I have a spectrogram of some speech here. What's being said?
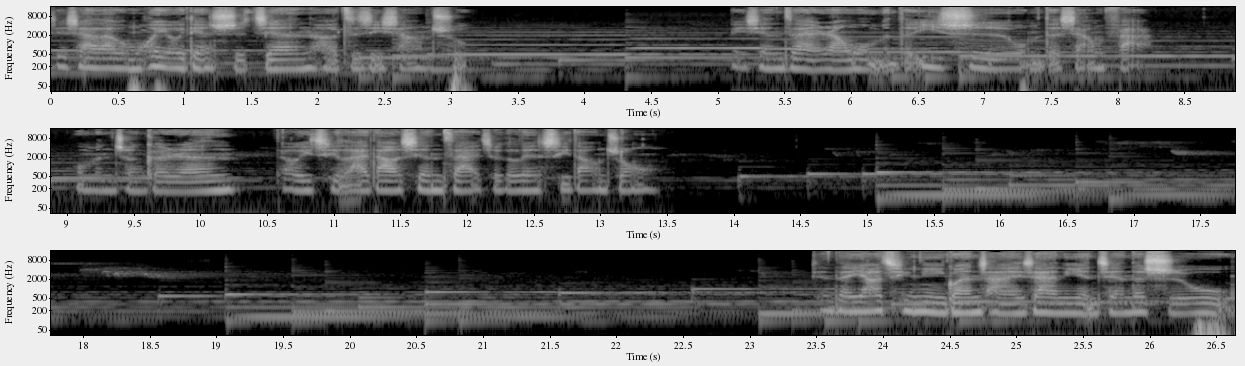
接下来我们会有一点时间和自己相处。现在，让我们的意识、我们的想法、我们整个人都一起来到现在这个练习当中。现在邀请你观察一下你眼前的食物，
